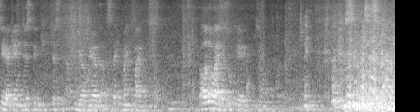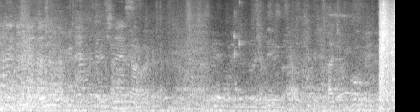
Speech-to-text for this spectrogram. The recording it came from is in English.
say again, just to, just to be aware that a stick might bang. But otherwise, it's okay, So. know. Hi,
